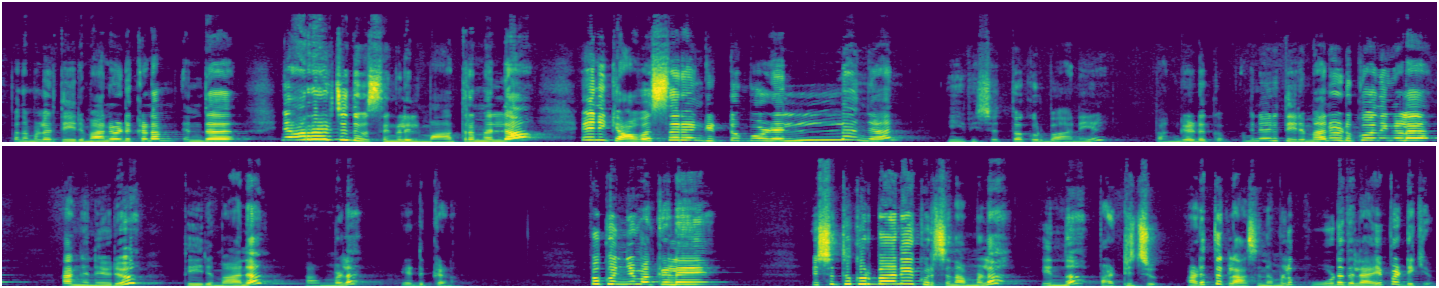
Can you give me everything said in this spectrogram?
അപ്പോൾ നമ്മളൊരു തീരുമാനം എടുക്കണം. എന്ത്? ഞായറാഴ്ച ദിവസങ്ങളിൽ മാത്രമല്ല എനിക്ക് അവസരം കിട്ടുമ്പോഴെല്ലാം ഞാൻ ഈ വിശുദ്ധ കുർബാനയിൽ പങ്കെടുക്കും. അങ്ങനെ ഒരു തീരുമാനം എടുക്കുമോ നിങ്ങൾ അങ്ങനെ ഒരു തീരുമാനം നമ്മൾ എടുക്കണം. അപ്പോൾ കുഞ്ഞുമക്കളെ വിശുദ്ധ കുർബാനയെക്കുറിച്ച് നമ്മൾ ഇന്ന് പഠിച്ചു. അടുത്ത ക്ലാസ്സിൽ നമ്മൾ കൂടുതലായി പഠിക്കും.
